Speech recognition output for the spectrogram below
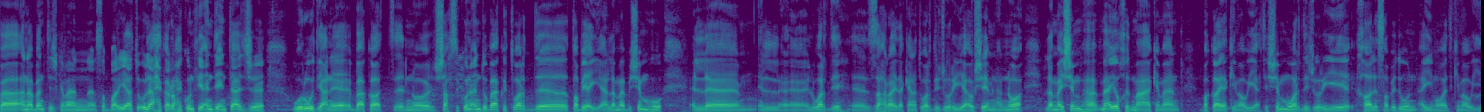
فأنا بنتج كمان صباريات ولاحقا راح يكون في عندي إنتاج ورود يعني باكات إنه الشخص يكون عنده باكة ورد طبيعية يعني لما بشم هو ال ال الوردة الزهرة إذا كانت وردة جورية أو شيء من هالنوع لما يشمها ما يأخذ معاه كمان بقايا كيماويات يشم وردة جورية خالصة بدون أي مواد كيماوية.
